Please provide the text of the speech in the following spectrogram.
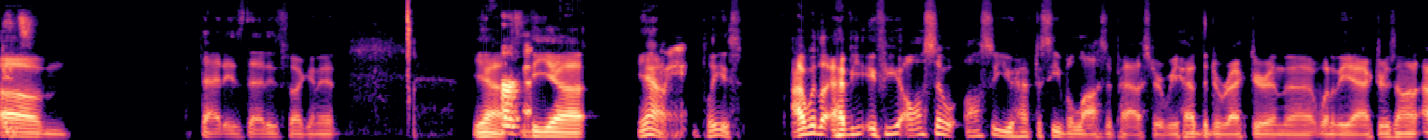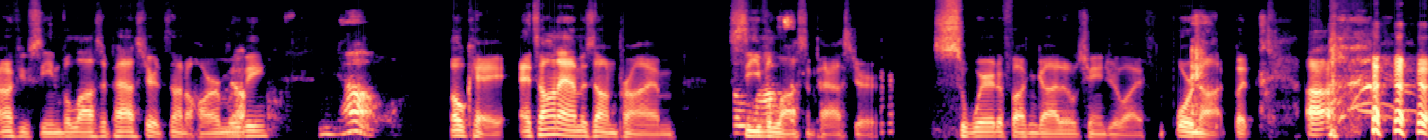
Um, that is that is fucking it. Yeah, Perfect. the uh, yeah, Wait. please. I would have you if you also also you have to see VelociPastor. We had the director and the one of the actors on. I don't know if you've seen VelociPastor. It's not a horror movie. no. Okay, it's on Amazon Prime. See VelociPastor? VelociPastor. Swear to fucking God, it'll change your life, or not, but uh,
